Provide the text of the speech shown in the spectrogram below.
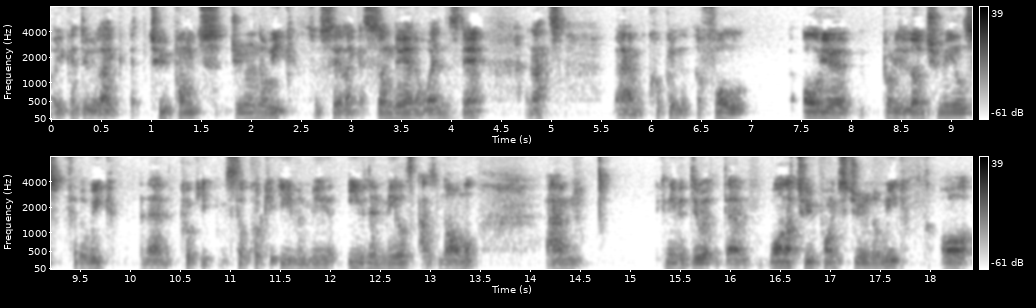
or you can do like two points during the week. So say like a Sunday and a Wednesday, and that's um, cooking the full all your probably lunch meals for the week, and then cook you can still cook your even meal evening meals as normal. Um, you can either do it um, one or two points during the week, or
